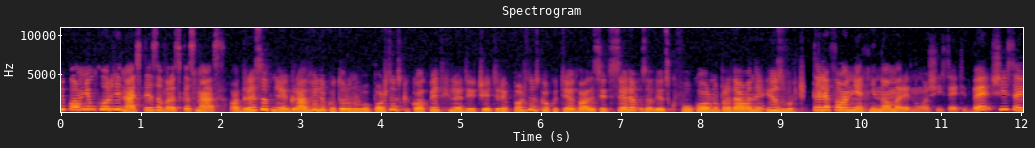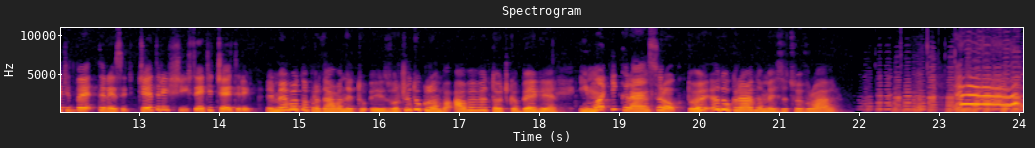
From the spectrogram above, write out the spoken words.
припомним координатите за връзка с нас. Адресът ни е град Велико Търново, почтенски код 5004, почтенска котия 27 за детско фолклорно предаване Изворче. Телефонният ни номер е 062 62 34 64. Имейлът на предаването е изворчето клъмба abv.bg. Има и крайен срок. Той е до края на месец февруари. Ah!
